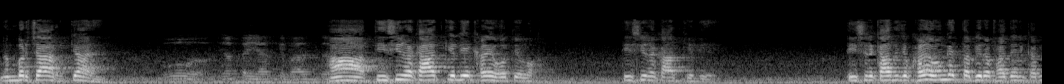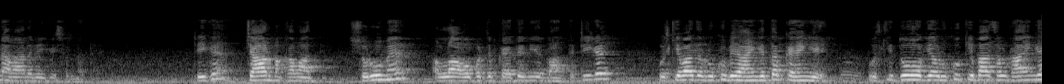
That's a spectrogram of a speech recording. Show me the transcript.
نمبر چار کیا ہے؟ ہاں تیسری رکعت کے لیے کھڑے ہوتے وقت۔ تیسری رکعت کے لیے۔ تیسری رکعت جب کھڑے ہوں گے تبھی رفا دین کرنا ہمارے نبی کی سنت ہے۔ ٹھیک ہے؟ چار مقامات شروع میں اللہ اوپر جب کہتے نیت باندھتے ٹھیک ہے؟ اس کے بعد جب رکو بھی آئیں گے تب کہیں گے، اس کی دو ہو گیا رکو کے بعد سے اٹھائیں گے،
